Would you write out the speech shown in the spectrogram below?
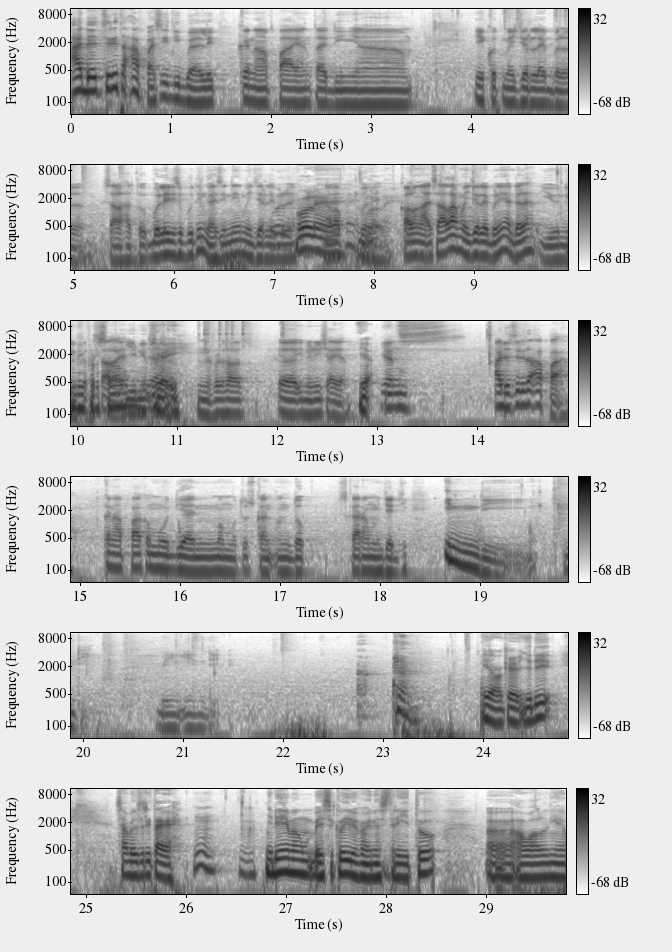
Ada cerita apa sih di balik kenapa yang tadinya ikut major label salah satu boleh disebutin nggak sih ini major labelnya? Boleh, apa-apa ya? boleh. Kalau nggak salah major labelnya adalah Universal, Universal. ya. Universal. Universal eh, Indonesia ya. Ya. yes Ada cerita apa? Kenapa kemudian memutuskan untuk sekarang menjadi indie? Indie. Being indie. Ya oke. Jadi sambil cerita ya. Hmm. Jadi emang basically The Finest Tree itu eh, awalnya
